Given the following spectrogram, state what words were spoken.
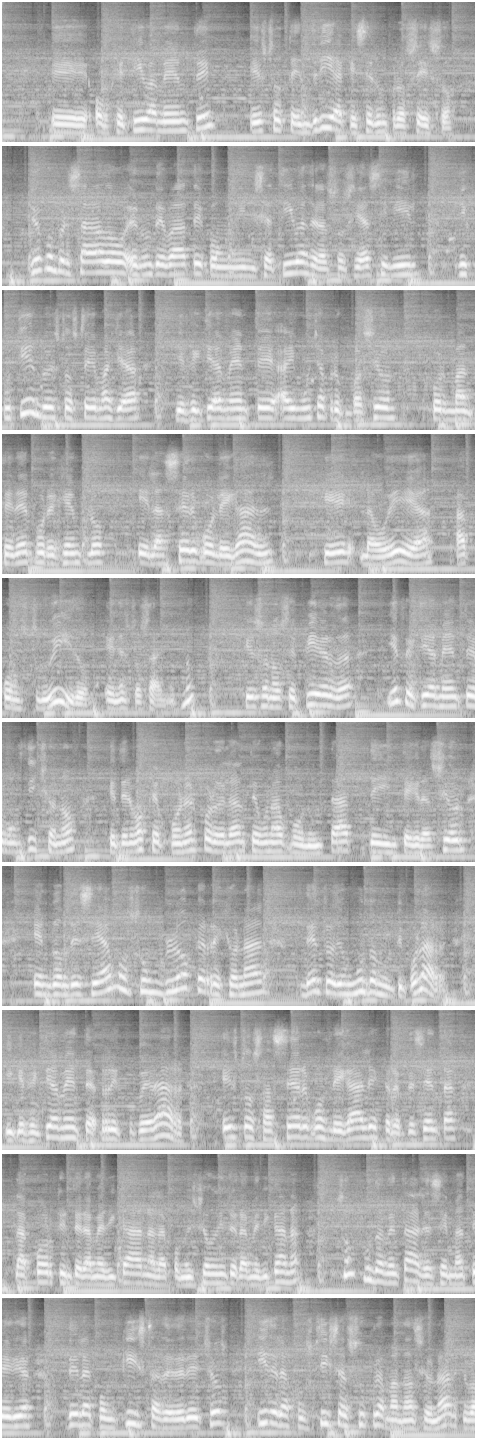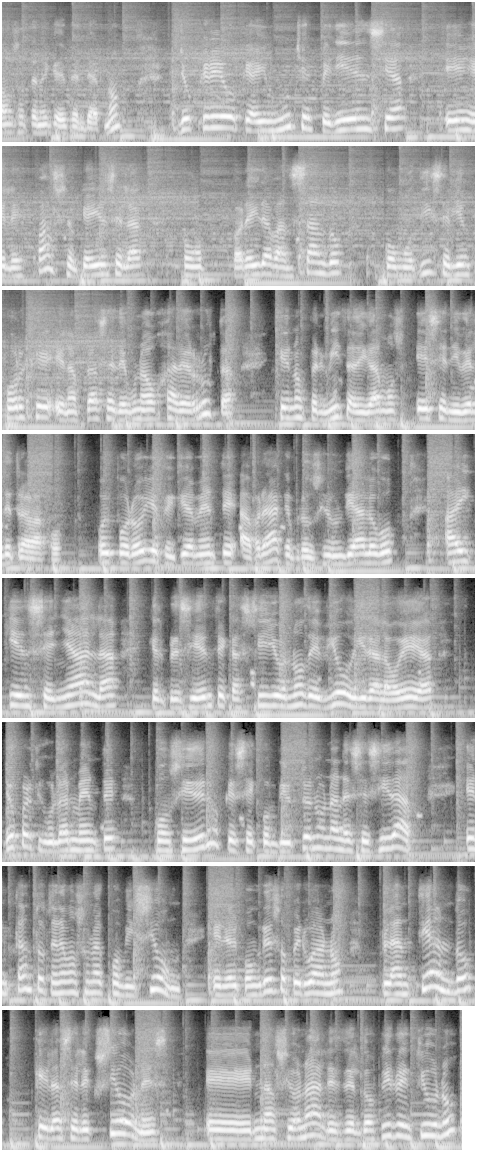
Eh, objetivamente esto tendría que ser un proceso. Yo he conversado en un debate con iniciativas de la sociedad civil discutiendo estos temas ya y efectivamente hay mucha preocupación por mantener, por ejemplo, el acervo legal que la OEA ha construido en estos años, ¿no? Que eso no se pierda y efectivamente hemos dicho, ¿no? Que tenemos que poner por delante una voluntad de integración en donde seamos un bloque regional dentro de un mundo multipolar y que efectivamente recuperar estos acervos legales que representan la Corte Interamericana, la Comisión Interamericana, son fundamentales en materia de la conquista de derechos y de la justicia supranacional que vamos a tener que defender, ¿no? Yo creo que hay mucha experiencia en el espacio que hay en CELAC como para ir avanzando como dice bien Jorge en la frase de una hoja de ruta que nos permita, digamos, ese nivel de trabajo. Hoy por hoy efectivamente habrá que producir un diálogo. Hay quien señala que el presidente Castillo no debió ir a la OEA. Yo particularmente considero que se convirtió en una necesidad. En tanto tenemos una comisión en el Congreso peruano planteando que las elecciones eh, nacionales del 2021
